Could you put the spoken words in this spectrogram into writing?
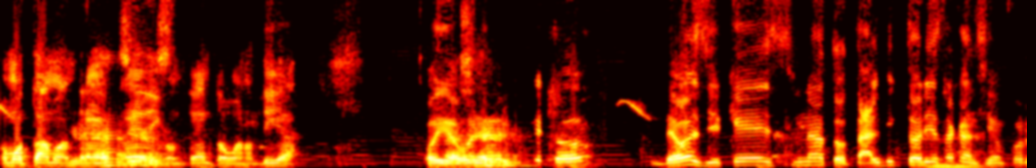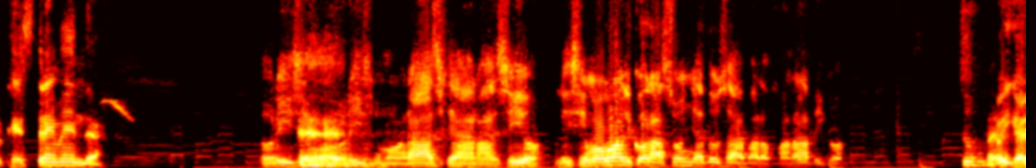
¿Cómo estamos, Andrés? Contento, buenos días. Oiga, bueno, primero que todo, debo decir que es una total victoria esta canción porque es tremenda. Durísimo, durísimo, gracias, agradecido. Le hicimos con el corazón, ya tú sabes, para los fanáticos. Súper. Oiga,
